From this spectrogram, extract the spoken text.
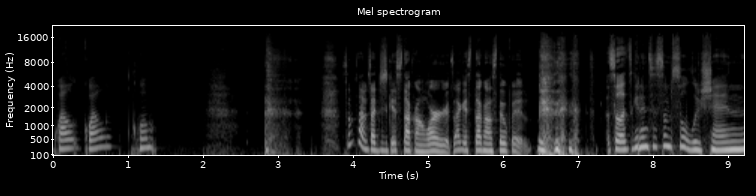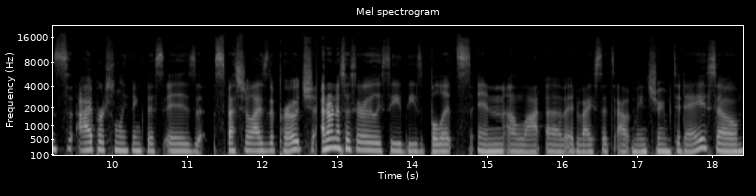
quell, quell, quell, Sometimes I just get stuck on words. I get stuck on stupid. so let's get into some solutions. I personally think this is specialized approach. I don't necessarily see these bullets in a lot of advice that's out mainstream today. So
